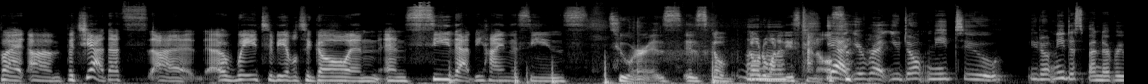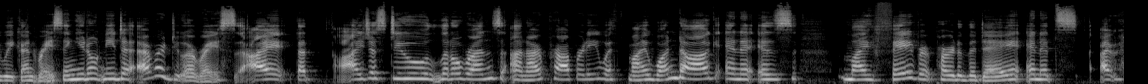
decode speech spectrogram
But um, but yeah, that's. Uh, a way to be able to go and and see that behind the scenes tour is is go go uh-huh. to one of uh-huh. these kennels. Yeah, you're right. You don't need to you don't need to spend every weekend racing. You don't need to ever do a race. I that I just do little runs on our property with my one dog and it is my favorite part of the day and it's I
